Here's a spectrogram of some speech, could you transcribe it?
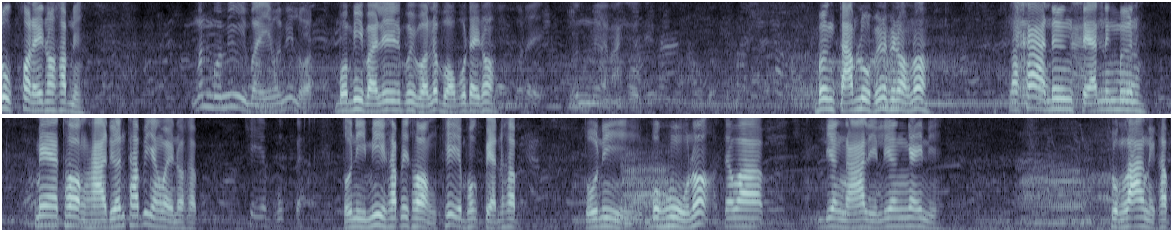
ลูกพ่อใดเนาะครับนี่ มันบ่มีใบมันมีหลอดบ่มีใบเลยบ่มีบอกแล้วบอกบ่ได้เนาะ บ่ได้เบิ่งเนื้อหนังออกเบิ่งตามรูปไปนะพี่น้องเนาะ ราคาหนึ่งแสนหนึ่งหมื่นแม่ทองหาเดือนทับไปยังไงเนาะครับ เคฟหกแปดตัวนี้มีครับในทอง KM68 นะครับ ตัวนี้บ่หูเนาะแต่ว่าเลี้ยงหนาหรือเลี้ยงไงนี่ ช่วงล่างนี่ครับ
